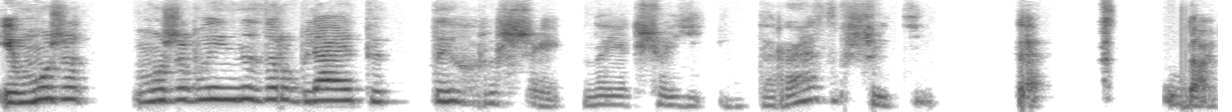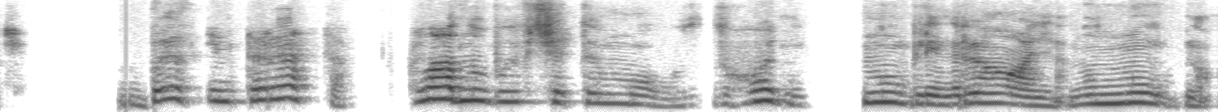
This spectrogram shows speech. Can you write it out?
І може, може ви і не заробляєте тих грошей, але якщо є інтерес в житті, це удача. Без інтересу складно вивчити мову. Згодні? Ну, блін, реально, ну нудно.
